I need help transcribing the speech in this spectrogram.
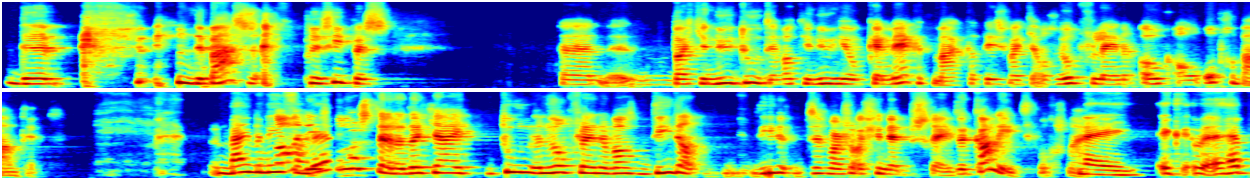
de, de basisprincipes, uh, wat je nu doet en wat je nu heel kenmerkend maakt, dat is wat je als hulpverlener ook al opgebouwd hebt mijn manier ik kan me niet voorstellen dat jij toen een hulpverlener was die dat, die, zeg maar zoals je net beschreef. Dat kan niet, volgens mij. Nee, ik heb,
